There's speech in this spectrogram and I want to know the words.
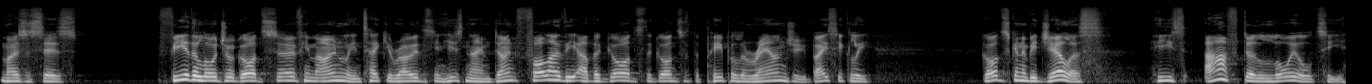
Moses says, Fear the Lord your God, serve him only, and take your oaths in his name. Don't follow the other gods, the gods of the people around you. Basically, God's going to be jealous. He's after loyalty.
